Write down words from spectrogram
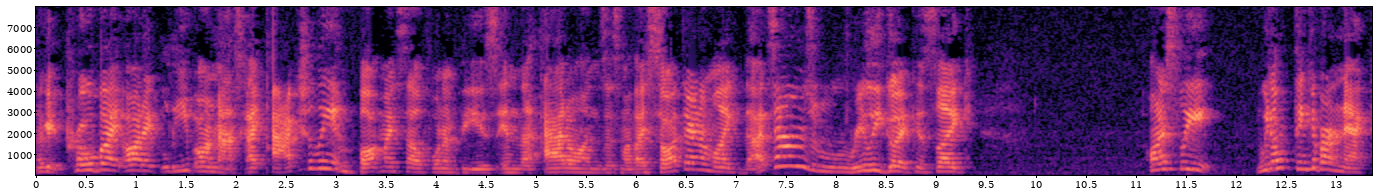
Okay, probiotic leave-on mask. I actually bought myself one of these in the add-ons this month. I saw it there and I'm like, that sounds really good because like, honestly, we don't think of our neck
